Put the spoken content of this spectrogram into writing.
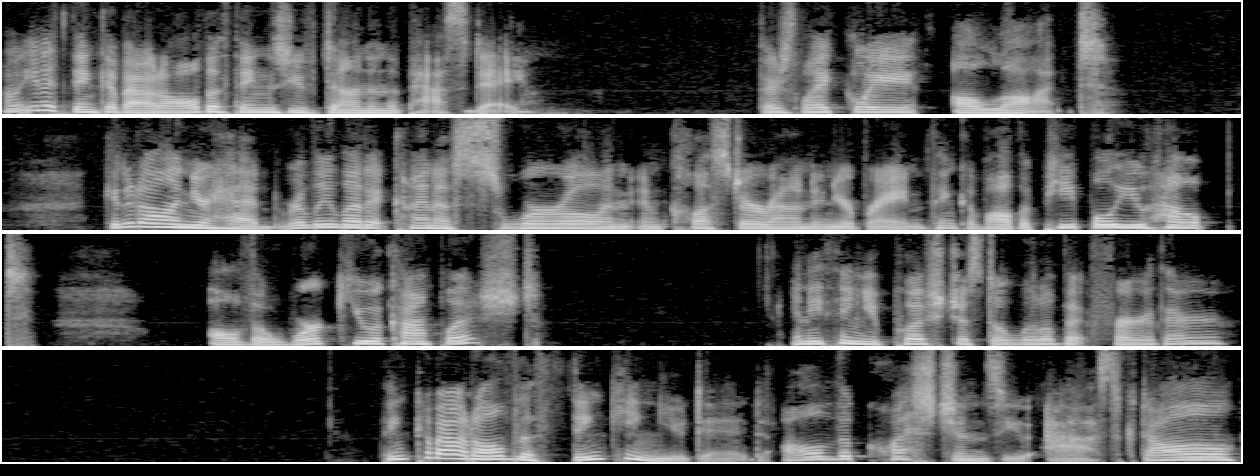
I want you to think about all the things you've done in the past day. There's likely a lot. Get it all in your head. Really let it kind of swirl and, and cluster around in your brain. Think of all the people you helped, all the work you accomplished, anything you pushed just a little bit further. Think about all the thinking you did, all the questions you asked, all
